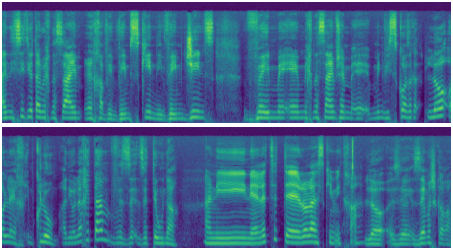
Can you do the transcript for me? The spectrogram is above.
אני ניסיתי אותם עם מכנסיים רחבים, ועם סקיני, ועם ג'ינס, ועם אה, אה, מכנסיים שהם אה, מין ויסקוזה. לא הולך עם כלום. אני הולך איתם, וזה זה תאונה. אני נאלצת אה, לא להסכים איתך. לא, זה, זה מה שקרה.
